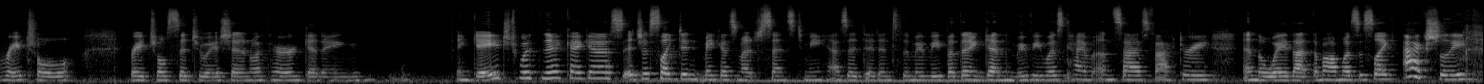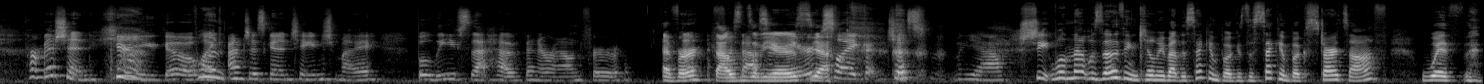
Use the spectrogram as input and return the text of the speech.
Rachel, Rachel's situation with her getting engaged with Nick, I guess. It just like didn't make as much sense to me as it did into the movie. But then again, the movie was kind of unsatisfactory and the way that the mom was just like, actually, permission, here you go. Well, like I'm just gonna change my beliefs that have been around for Ever, for thousands, of years. Yeah. Like just yeah. She well, and that was the other thing that killed me about the second book is the second book starts off with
